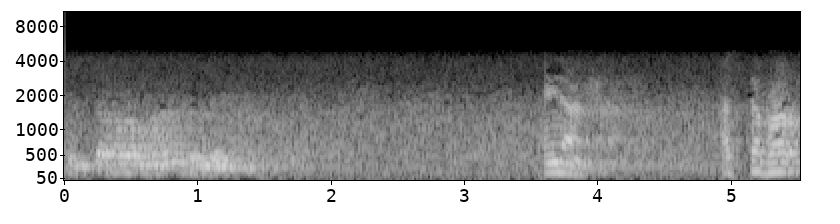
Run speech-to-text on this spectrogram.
في السفر الجديد. أي نعم. السفر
